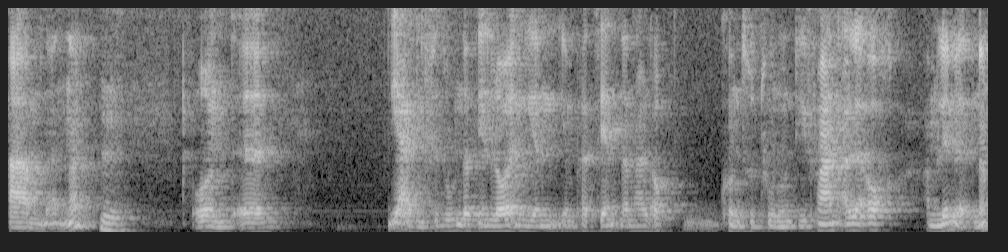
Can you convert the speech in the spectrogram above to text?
haben dann, ne? Hm. Und äh, ja, die versuchen das ihren Leuten, ihren, ihren Patienten dann halt auch kundzutun. Und die fahren alle auch am Limit, ne?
